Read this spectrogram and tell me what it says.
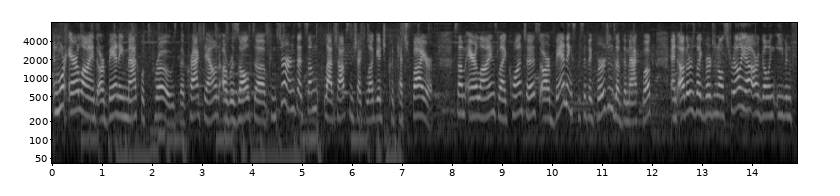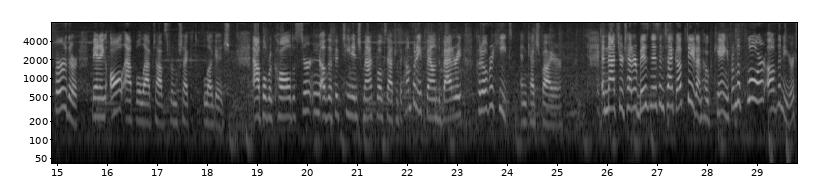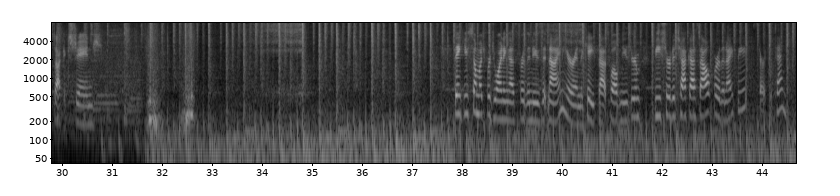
And more airlines are banning MacBook Pros. The crackdown a result of concerns that some laptops and checked luggage could catch fire. Some airlines like Qantas are banning specific versions of the MacBook, and others like Virgin Australia are going even further, banning all Apple laptops from checked luggage. Apple recalled certain of the 15-inch MacBooks after the company found the battery could overheat and catch fire. And that's your Cheddar Business and Tech Update. I'm Hope King from the floor of the New York Stock Exchange. Thank you so much for joining us for the news at 9 here in the KSAT 12 newsroom. Be sure to check us out for the night beat. Starts at 10.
